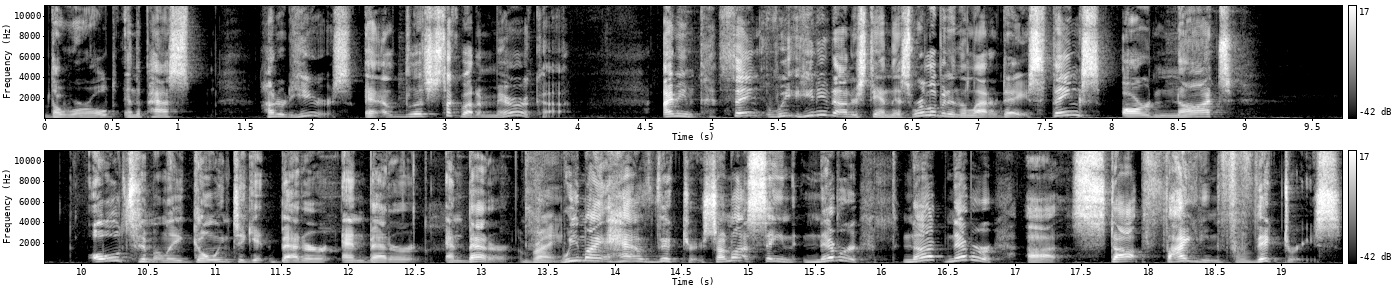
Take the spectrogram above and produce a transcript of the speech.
the world in the past hundred years. And let's just talk about America. I mean, thing we, you need to understand this. We're living in the latter days. Things are not ultimately going to get better and better and better. Right. We might have victories. So I'm not saying never, not never uh, stop fighting for victories.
